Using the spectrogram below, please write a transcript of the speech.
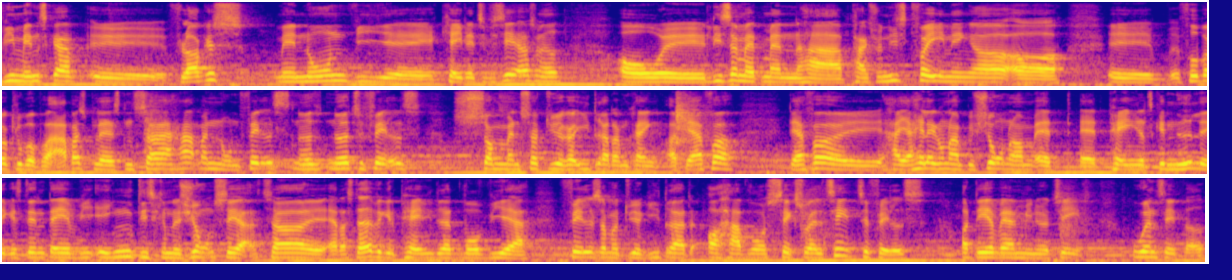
vi mennesker øh, flokkes med nogen, vi øh, kan identificere os med. Og øh, ligesom at man har pensionistforeninger og øh, fodboldklubber på arbejdspladsen, så har man nogle fælles, noget, noget til fælles, som man så dyrker idræt omkring. Og derfor, derfor øh, har jeg heller ikke nogen ambition om, at, at panidræt skal nedlægges den dag, vi ingen diskrimination ser. Så øh, er der stadigvæk et panidræt, hvor vi er fælles om at dyrke idræt og har vores seksualitet til fælles. Og det at være en minoritet, uanset hvad.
